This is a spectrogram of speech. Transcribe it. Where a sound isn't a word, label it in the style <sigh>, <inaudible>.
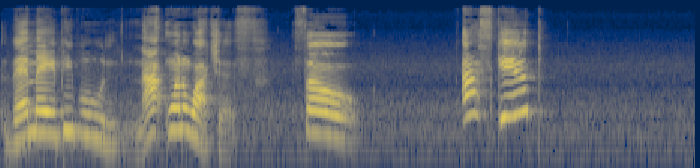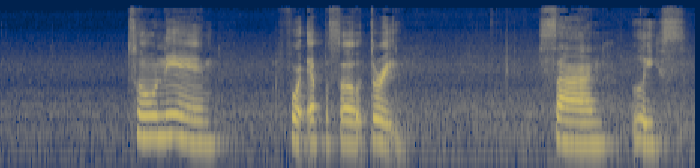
That made people not want to watch us. So I skipped. Tune in for episode three. Sign Lici.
